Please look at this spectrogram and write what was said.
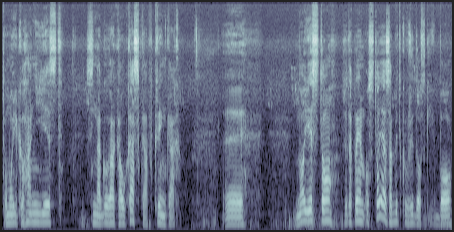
To moi kochani jest synagoga kaukaska w Krynkach. E, no jest to, że tak powiem, ostoja zabytków żydowskich, bo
